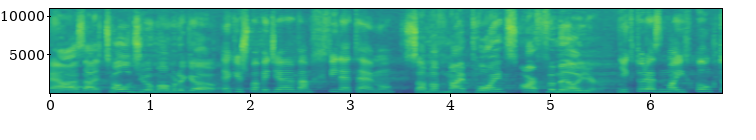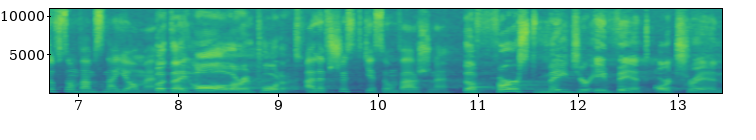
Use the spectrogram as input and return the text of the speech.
Now, as I told you a moment ago, Jak już powiedziałem wam chwilę temu, some of my points are familiar, niektóre z moich punktów są wam znajome, but they all are important. ale wszystkie są ważne. The first major event or trend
